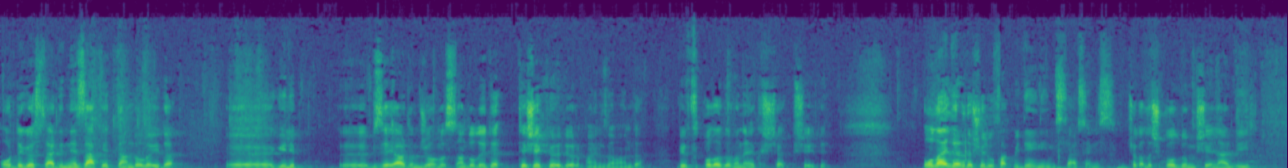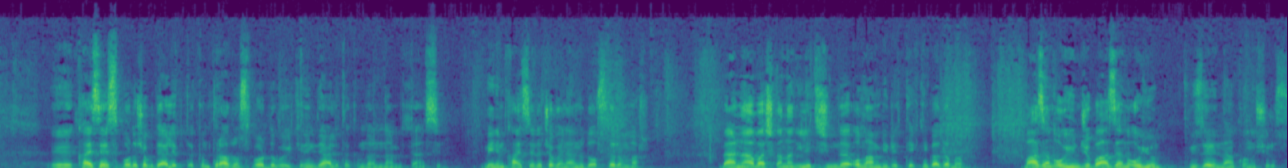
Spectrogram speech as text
orada gösterdiği nezaketten dolayı da e, gelip e, bize yardımcı olmasından dolayı da teşekkür ediyorum aynı zamanda. Bir futbol adamına yakışacak bir şeydi. Olaylara da şöyle ufak bir değineyim isterseniz. Çok alışık olduğum bir şeyler değil. Ee, Kayseri Spor da çok değerli bir takım. Trabzonspor da bu ülkenin değerli takımlarından bir tanesi. Benim Kayseri'de çok önemli dostlarım var. Berna Başkan'dan iletişimde olan biri, teknik adamım. Bazen oyuncu, bazen oyun üzerinden konuşuruz.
